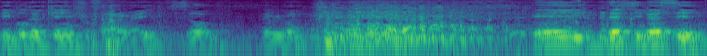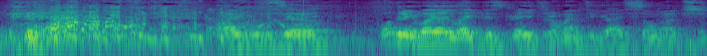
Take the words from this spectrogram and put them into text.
people that came from far away. So, everyone. hey, Bessie Bessie. I was uh, wondering why I like this great romantic guy so much.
